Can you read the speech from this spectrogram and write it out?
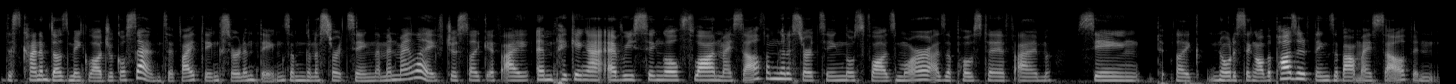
this kind of does make logical sense. If I think certain things, I'm going to start seeing them in my life. Just like if I am picking at every single flaw in myself, I'm going to start seeing those flaws more as opposed to if I'm seeing like noticing all the positive things about myself and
